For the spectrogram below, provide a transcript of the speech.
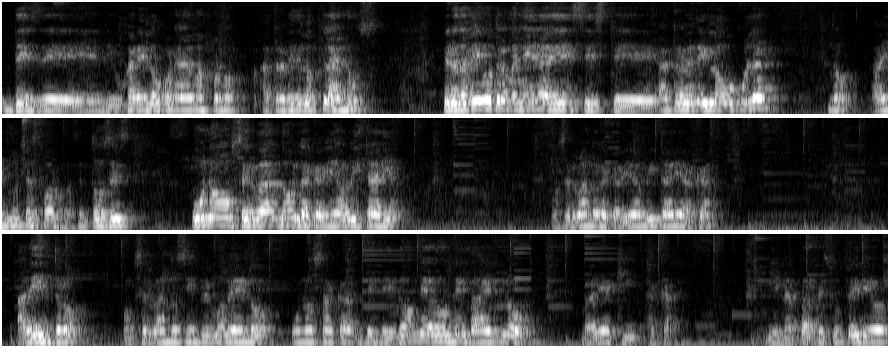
desde dibujar el ojo nada más por a través de los planos pero también otra manera es este, a través del globo ocular, ¿no? Hay muchas formas. Entonces, uno observando la cavidad orbitaria, observando la cavidad orbitaria acá, adentro, observando siempre el modelo, uno saca desde dónde a dónde va el globo. Va de aquí a acá. Y en la parte superior,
